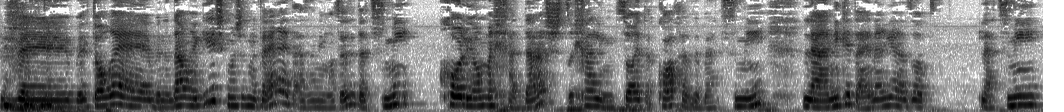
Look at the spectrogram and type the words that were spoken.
ובתור אה, בן אדם רגיש, כמו שאת מתארת, אז אני מוצאת את עצמי כל יום מחדש צריכה למצוא את הכוח הזה בעצמי. להעניק את האנרגיה הזאת לעצמי,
